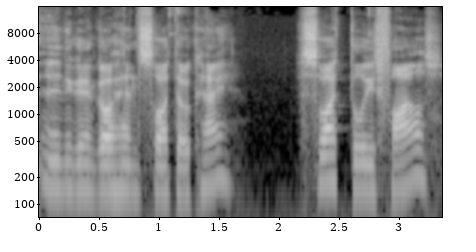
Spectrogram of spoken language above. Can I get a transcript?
And you're going to go ahead and select OK. Select Delete Files.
